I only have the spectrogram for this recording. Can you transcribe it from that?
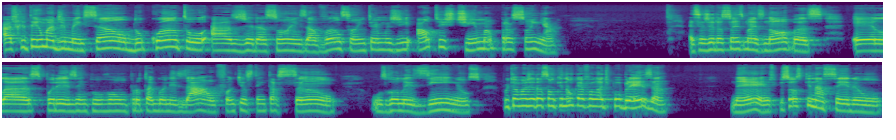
Acho que tem uma dimensão do quanto as gerações avançam em termos de autoestima para sonhar. Essas gerações mais novas, elas, por exemplo, vão protagonizar o funk ostentação, os rolezinhos, porque é uma geração que não quer falar de pobreza, né? As pessoas que nasceram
